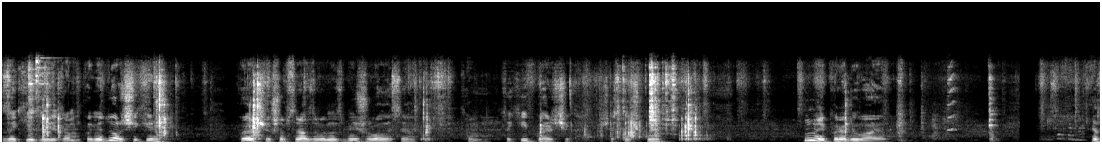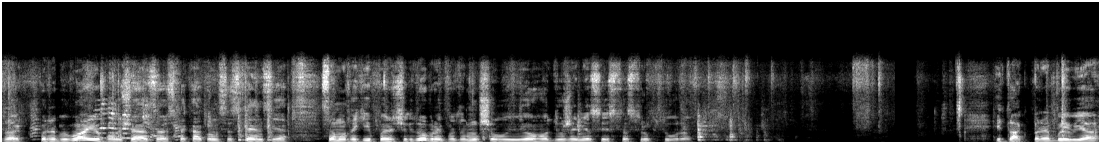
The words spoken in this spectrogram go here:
Закидую там помідорчики, перчик, щоб одразу воно змішувалося. Там такий перчик, частичку. Ну і перебиваю. І так, перебиваю, виходить ось така консистенція. Саме такий перчик добрий, тому що у його дуже м'ясиста структура. І так, перебив я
